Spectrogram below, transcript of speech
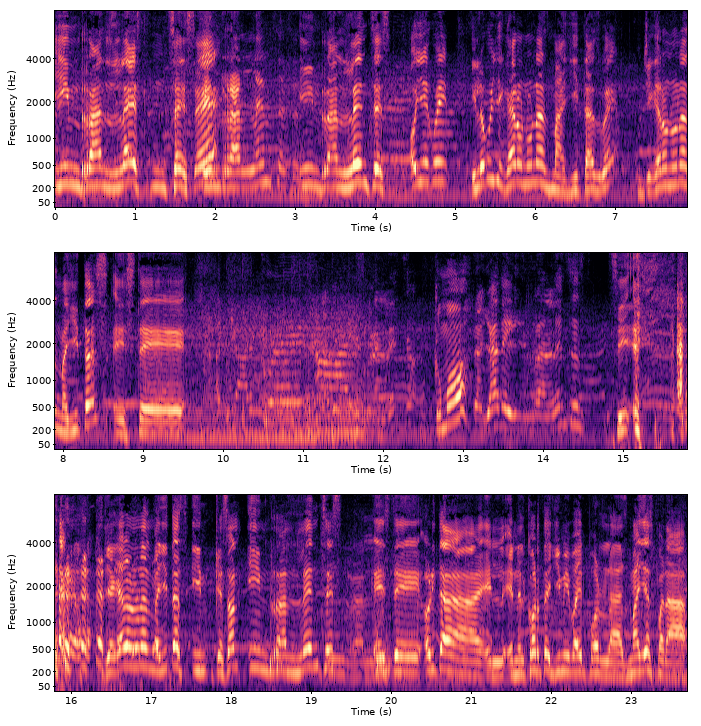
Inranlenses, ¿eh? Inralenses. Inranlenses. Oye, güey, y luego llegaron unas mallitas, güey. Llegaron unas mallitas, este... ¿Cómo? De allá de Irlandenses. Sí. Llegaron unas mallitas in- que son inranlenses. Este, ahorita el- en el corte Jimmy va a ir por las mallas para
